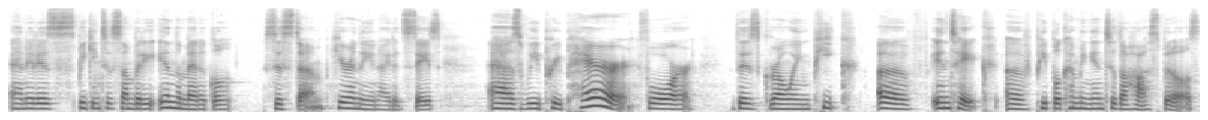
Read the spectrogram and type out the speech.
And it is speaking to somebody in the medical system here in the United States as we prepare for this growing peak of intake of people coming into the hospitals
